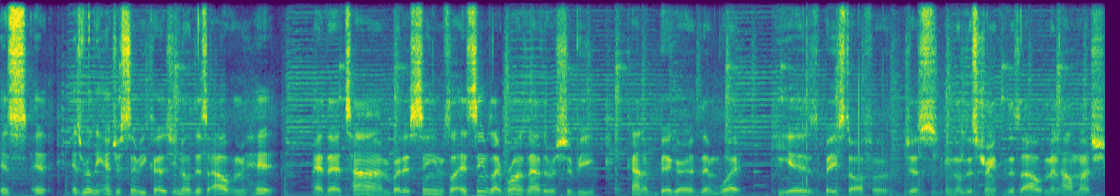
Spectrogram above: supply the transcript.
it's it, it's really interesting because you know this album hit at that time, but it seems like it seems like Bronze Nazareth should be kind of bigger than what he is based off of just you know the strength of this album and how much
